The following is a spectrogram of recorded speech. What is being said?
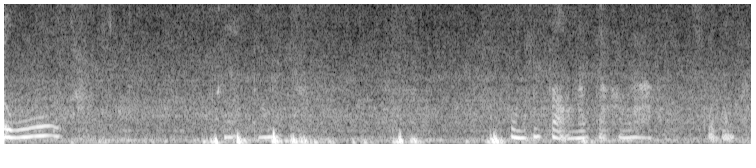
รู้เนี่ยตรงนี้ปุ่มที่สองนับจากข้างล่างกดลงไป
